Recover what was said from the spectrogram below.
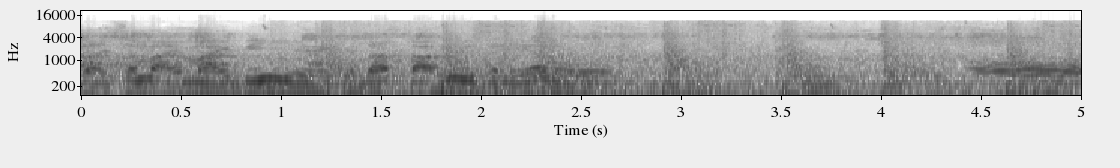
Like somebody might be here because I thought he was in the other room. Oh.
